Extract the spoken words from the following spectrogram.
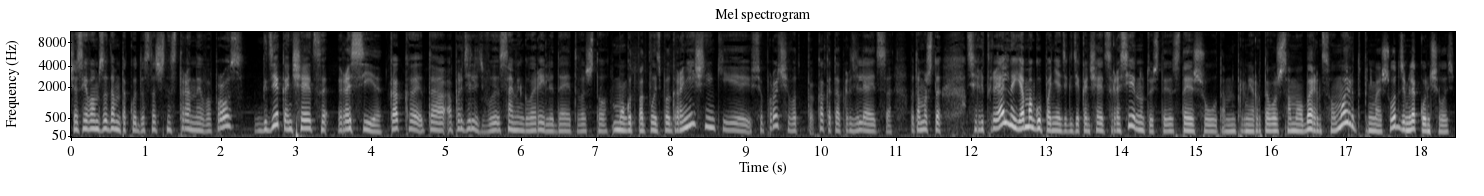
Сейчас я вам задам такой достаточно странный вопрос. Где кончается Россия? Как это определить? Вы сами говорили до этого, что могут подплыть пограничники и все прочее. Вот как это определяется? Потому что территориально я могу понять, где кончается Россия. Ну, то есть ты стоишь у, там, например, у того же самого Баренцева моря, ты понимаешь, вот земля кончилась.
